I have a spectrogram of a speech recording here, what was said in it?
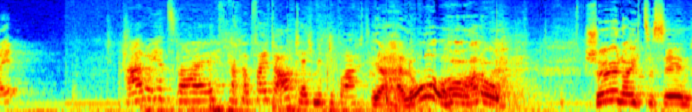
Herein. Hallo ihr zwei, ich habe Herr Pfeife auch gleich mitgebracht. Ja, hallo. Oh, hallo. Schön euch zu sehen.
